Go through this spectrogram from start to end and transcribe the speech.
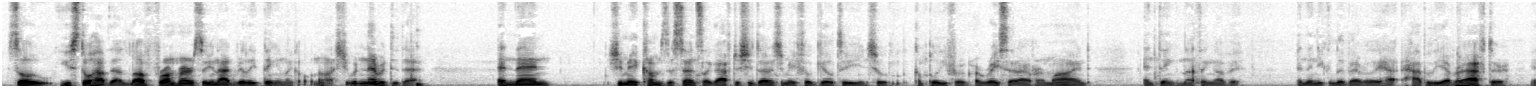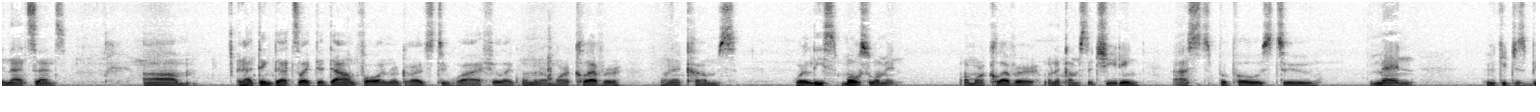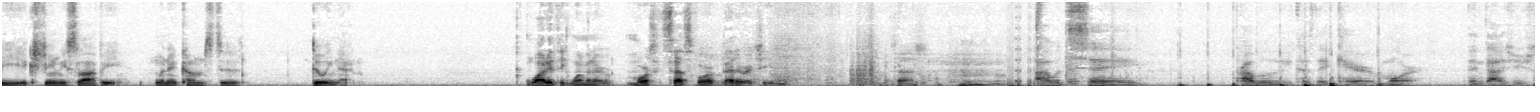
So you still have that love from her, so you're not really thinking like, oh no, she would never do that. And then she may comes to sense like after she's done it, she may feel guilty and she'll completely erase it out of her mind and think nothing of it. And then you can live ever ha- happily ever after in that sense. Um, and I think that's like the downfall in regards to why I feel like women are more clever when it comes, or at least most women are more clever when it comes to cheating, as opposed to men who could just be extremely sloppy when it comes to doing that. Why do you think women are more successful or better at cheating? Because hmm, I would say probably because they care more than guys usually do.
